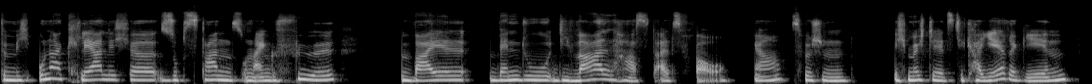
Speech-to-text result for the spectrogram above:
für mich unerklärliche Substanz und ein Gefühl, weil wenn du die Wahl hast als Frau, ja, zwischen ich möchte jetzt die Karriere gehen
